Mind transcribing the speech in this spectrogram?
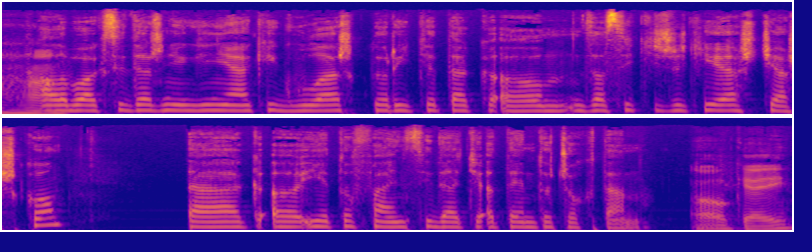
Aha. Alebo ak si dáš niekde nejaký guláš, ktorý ťa tak um, zasytí, že ti je až ťažko, tak uh, je to fajn si dať tento čoktan. OK.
